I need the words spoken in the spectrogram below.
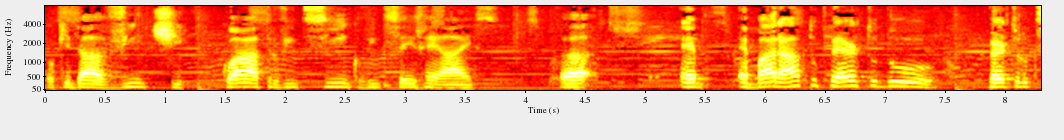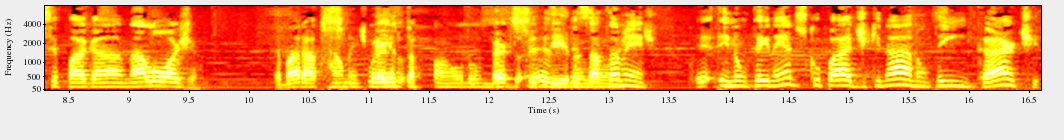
o que dá 24, 25, 26 reais. Uh, é, é barato perto do perto do que você paga na loja. É barato realmente 50 perto, pau no Perto- CD exatamente. E, e não tem nem a desculpa ah, de que ah, não tem encarte,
